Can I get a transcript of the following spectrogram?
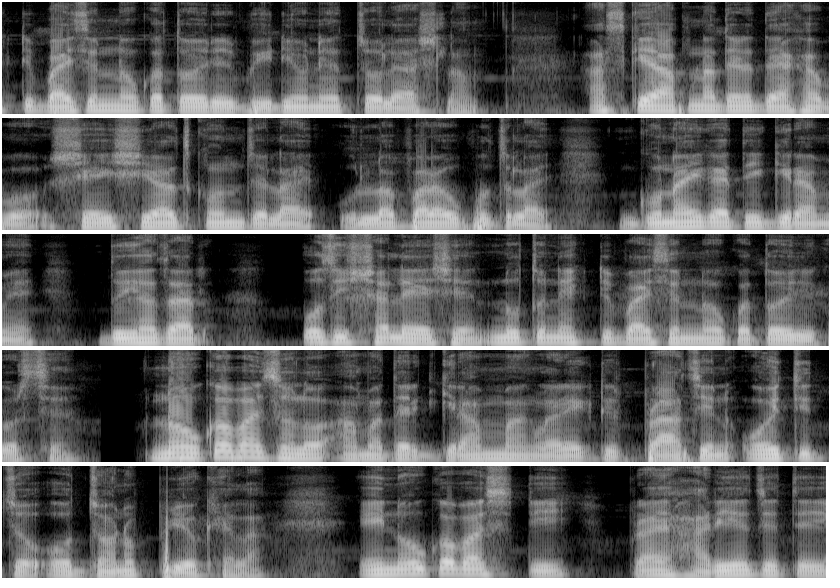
একটি বাইসের নৌকা তৈরির ভিডিও নিয়ে চলে আসলাম। আজকে আপনাদের দেখাবো সেই সিরাজগঞ্জ জেলায়, উল্লাপাড়া উপজেলায়, গুনাইগাতি গ্রামে দুই হাজার পঁচিশ সালে এসে নতুন একটি বাইসের নৌকা তৈরি করছে। নৌকা বাইচ হলো আমাদের গ্রাম বাংলার একটি প্রাচীন ঐতিহ্য ও জনপ্রিয় খেলা। এই নৌকা বাইচটি প্রায় হারিয়ে যেতেই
